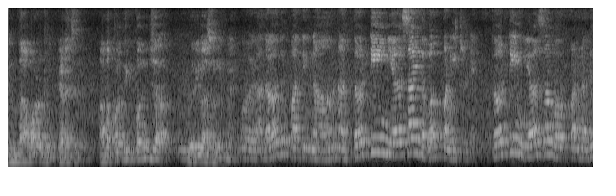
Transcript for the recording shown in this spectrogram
இந்த அவார்டு கிடைச்சது? அதை பத்தி கொஞ்சம் விரிவா சொல்லுங்க அதாவது பார்த்தீங்கன்னா நான் தேர்ட்டீன் இயர்ஸாக இந்த ஒர்க் பண்ணிட்டு இருக்கேன் தேர்ட்டீன் இயர்ஸாக ஒர்க் பண்ணது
